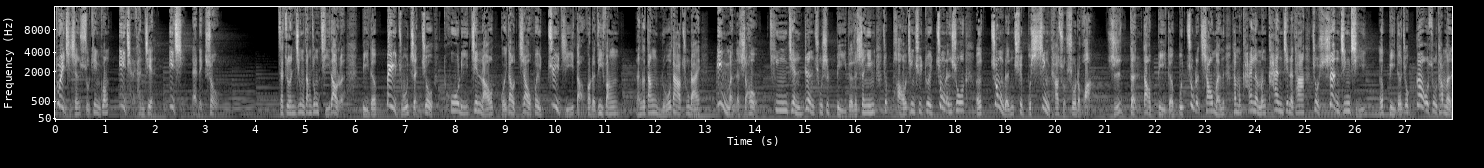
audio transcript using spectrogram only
对起身属天光，一起来看见，一起来领受。在昨天经文当中提到了彼得被主拯救，脱离监牢，回到教会聚集祷告的地方。然而，当罗大出来应门的时候，听见认出是彼得的声音，就跑进去对众人说，而众人却不信他所说的话。只等到彼得不住的敲门，他们开了门，看见了他，就甚惊奇。而彼得就告诉他们，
